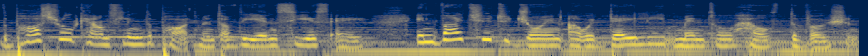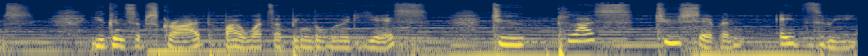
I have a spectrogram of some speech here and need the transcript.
The Pastoral Counseling Department of the NCSA invites you to join our daily mental health devotions. You can subscribe by WhatsApping the word yes to plus 2783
